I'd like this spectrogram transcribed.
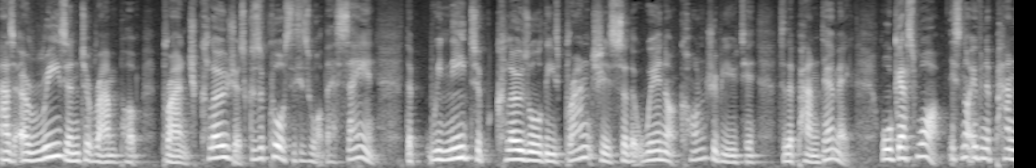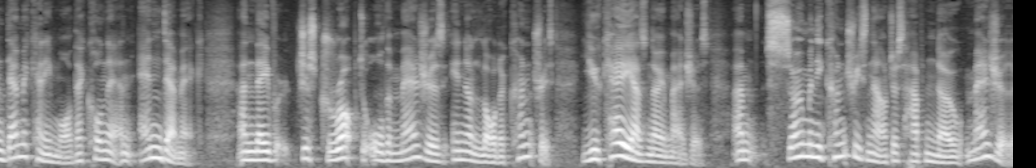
as a reason to ramp up branch closures. Because, of course, this is what they're saying that we need to close all these branches so that we're not contributing to the pandemic. Well, guess what? It's not even a pandemic anymore. They're calling it an endemic. And they've just dropped all the measures in a lot of countries. UK has no measures. Um, so many countries now just have no measures.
